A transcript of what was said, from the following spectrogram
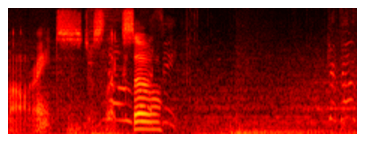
Alright, just like so. mercy. Get out of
